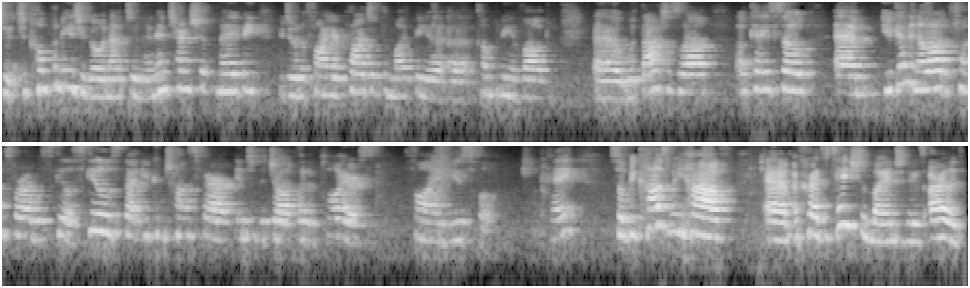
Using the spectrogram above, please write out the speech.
to, to companies, you're going out doing an internship maybe, you're doing a final project, there might be a, a company involved uh, with that as well. Okay, so um, you're getting a lot of transferable skills, skills that you can transfer into the job that employers find useful. Okay, so because we have um, accreditation by Engineers Ireland,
